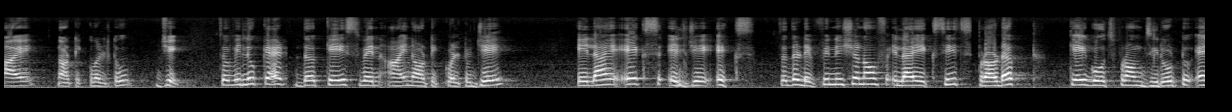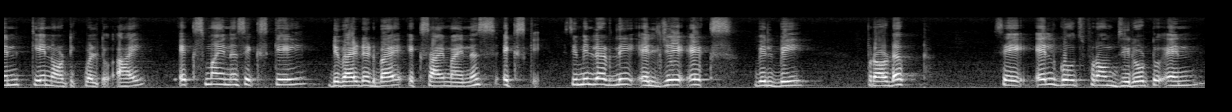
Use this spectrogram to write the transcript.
i not equal to j. So, we look at the case when i not equal to j L i x L j x. So, the definition of L i x is product k goes from 0 to n k not equal to i x minus x k divided by x i minus x k. Similarly, L j x will be product say L goes from 0 to n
